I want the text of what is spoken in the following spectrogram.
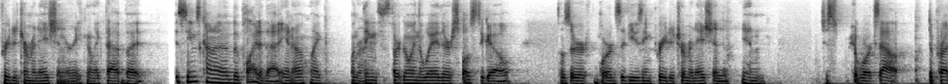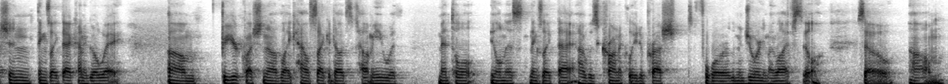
predetermination or anything like that, but it seems kind of apply to that. You know, like when Right. things start going the way they're supposed to go. Those are words of using predetermination, and just it works out. Depression, things like that, kind of go away. Um, for your question of like how psychedelics has helped me with mental illness, things like that, I was chronically depressed for the majority of my life still. So um,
